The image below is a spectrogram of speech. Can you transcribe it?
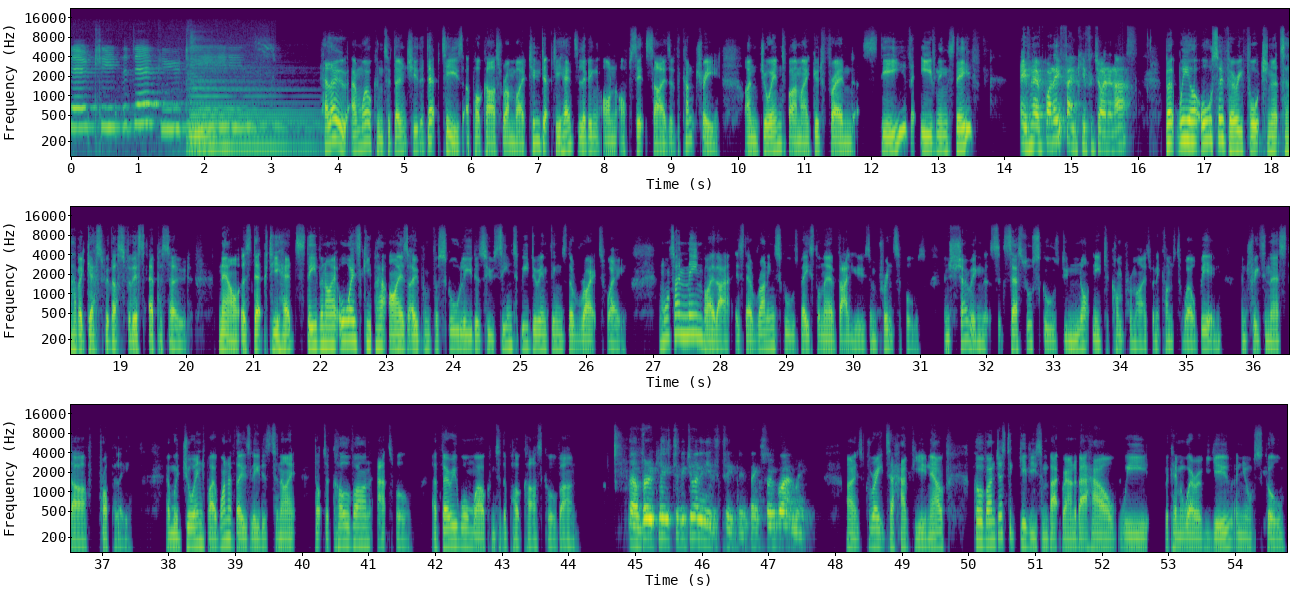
Don't shoot the deputies. Hello and welcome to Don't Shoot the Deputies, a podcast run by two deputy heads living on opposite sides of the country. I'm joined by my good friend Steve. Evening, Steve. Evening, everybody. Thank you for joining us. But we are also very fortunate to have a guest with us for this episode. Now, as deputy heads, Steve and I always keep our eyes open for school leaders who seem to be doing things the right way. And what I mean by that is they're running schools based on their values and principles and showing that successful schools do not need to compromise when it comes to well-being and treating their staff properly. And we're joined by one of those leaders tonight, Dr. Kulvarn Atwal. A very warm welcome to the podcast, Kulvan. I'm uh, very pleased to be joining you this evening. Thanks for inviting me. All right, it's great to have you. Now, Kulvarn, just to give you some background about how we became aware of you and your school,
